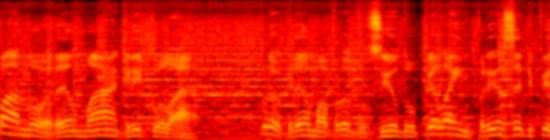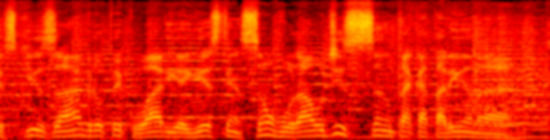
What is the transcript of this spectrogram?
Panorama Agrícola, programa produzido pela Empresa de Pesquisa Agropecuária e Extensão Rural de Santa Catarina.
